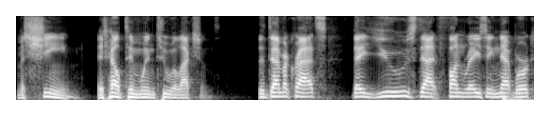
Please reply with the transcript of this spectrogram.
machine. It helped him win two elections. The Democrats, they used that fundraising network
